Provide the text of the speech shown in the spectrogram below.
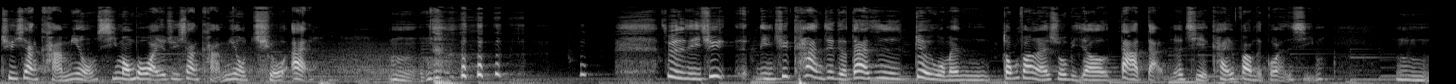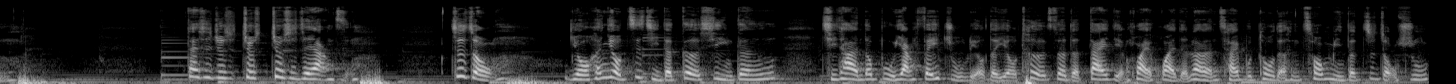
去向卡缪，西蒙波娃又去向卡缪求爱，嗯，所 以你去你去看这个，但是对我们东方来说比较大胆而且开放的关系，嗯，但是就是就就是这样子，这种有很有自己的个性跟。其他人都不一样，非主流的、有特色的、带一点坏坏的、让人猜不透的、很聪明的这种书，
